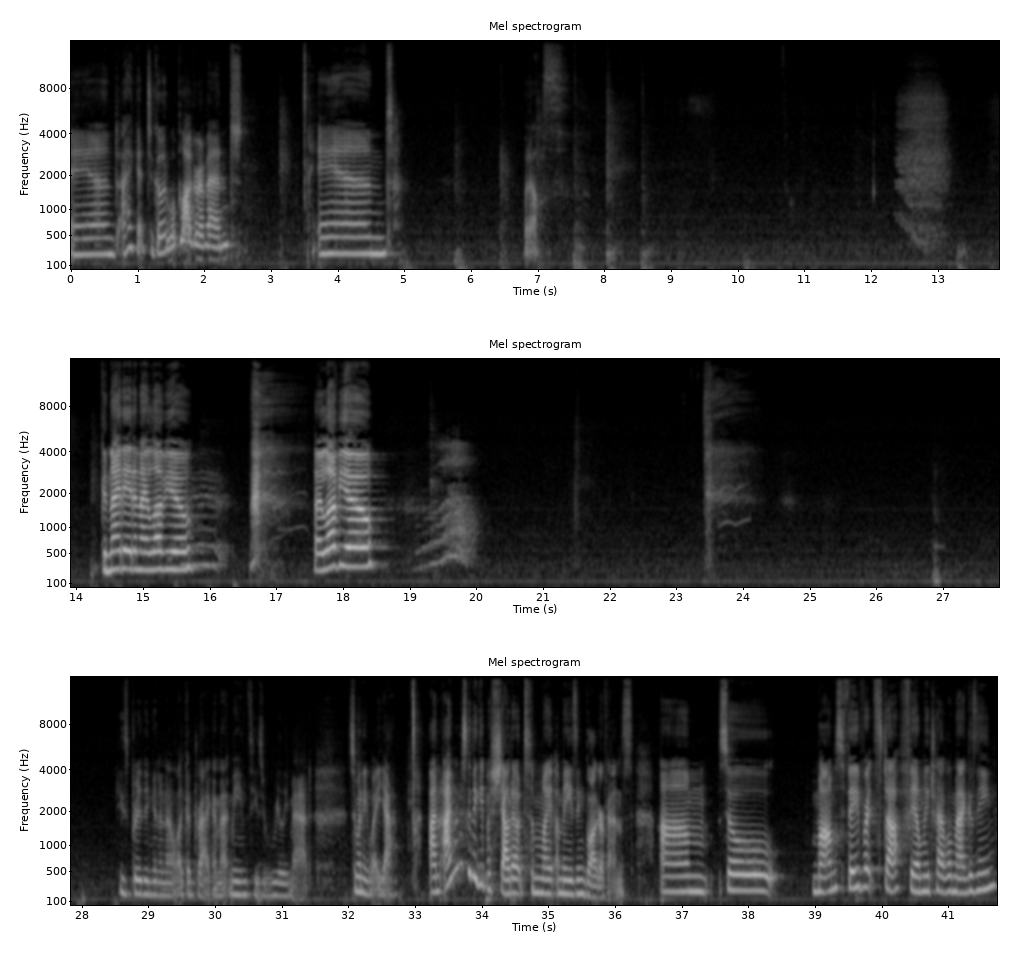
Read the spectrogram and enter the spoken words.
And I get to go to a blogger event. And what else? Good night, Aiden. I love you. I love you. He's breathing in and out like a dragon. That means he's really mad. So anyway, yeah. And I'm just going to give a shout out to my amazing blogger friends. Um, so Mom's Favorite Stuff, Family Travel Magazine.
